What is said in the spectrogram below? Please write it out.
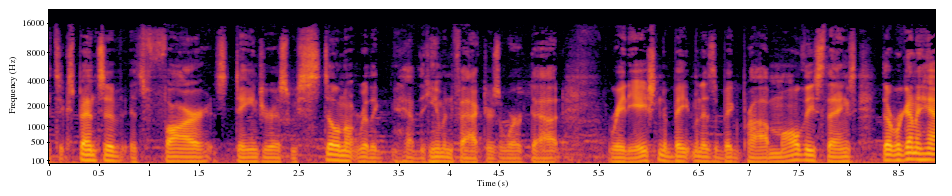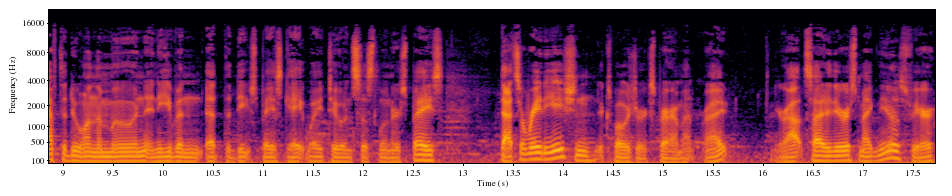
It's expensive, it's far, it's dangerous. We still don't really have the human factors worked out. Radiation abatement is a big problem. All these things that we're going to have to do on the moon and even at the Deep Space Gateway too in cislunar space. That's a radiation exposure experiment, right? You're outside of the Earth's magnetosphere,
